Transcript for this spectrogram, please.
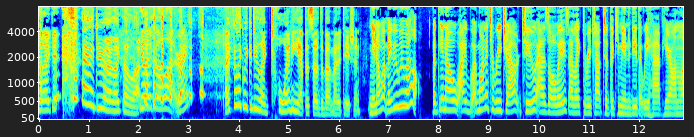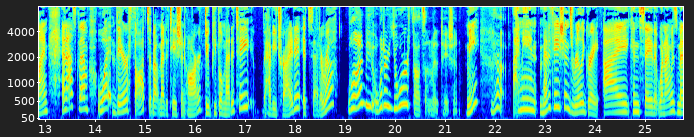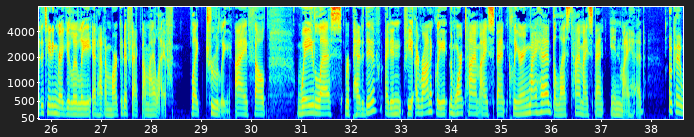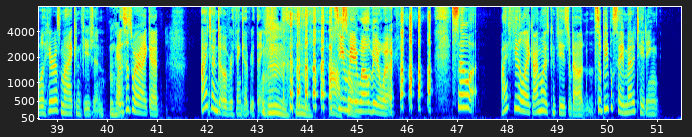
like it? I do. I like that a lot. You like that a lot, right? I feel like we could do like 20 episodes about meditation. You know what? Maybe we will. But, you know, I, I wanted to reach out to, as always, I like to reach out to the community that we have here online and ask them what their thoughts about meditation are. Do people meditate? Have you tried it? Etc. Well, I'd be. What are your thoughts on meditation? Me? Yeah. I mean, meditation's really great. I can say that when I was meditating regularly, it had a marked effect on my life. Like, truly. I felt way less repetitive. I didn't feel, ironically, the more time I spent clearing my head, the less time I spent in my head. Okay, well, here's my confusion. Okay. This is where I get. I tend to overthink everything, Ah, as you so- may well be aware. so I feel like I'm always confused about. So people say meditating,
